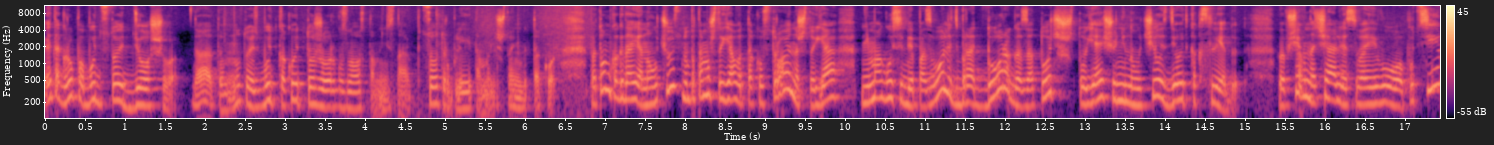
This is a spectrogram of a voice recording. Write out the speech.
эта группа будет стоить дешево. Да? Там, ну, то есть будет какой-то тоже оргвзнос, там, не знаю, 500 рублей там, или что-нибудь такое. Потом, когда я научусь, ну, потому что я вот так устроена, что я не могу себе позволить брать дорого за то, что я еще не научилась делать как следует. Вообще, в начале своего пути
